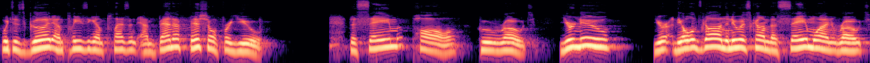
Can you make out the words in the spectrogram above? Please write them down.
which is good and pleasing and pleasant and beneficial for you. The same Paul who wrote, You're new, you're, the old's gone, the new has come. The same one wrote,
